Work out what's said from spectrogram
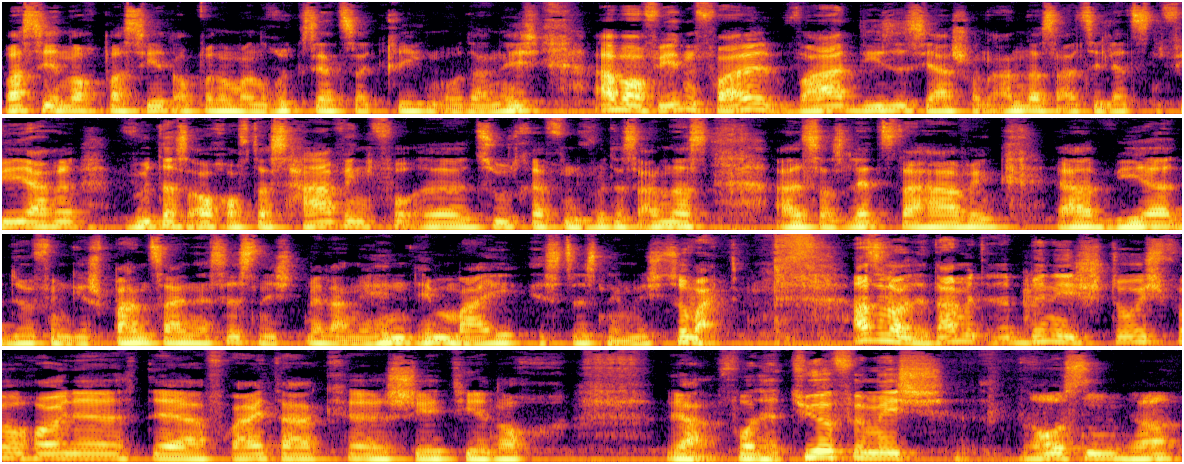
was hier noch passiert, ob wir nochmal einen Rücksetzer kriegen oder nicht. Aber auf jeden Fall war dieses Jahr schon anders als die letzten vier Jahre. Wird das auch auf das Halving äh, zutreffen? Wird es anders als das letzte Halving? Ja, wir dürfen gespannt sein. Es ist nicht mehr lange hin. Im Mai ist es nämlich soweit. Also Leute, damit äh, bin ich durch für heute. Der Freitag äh, steht hier noch ja, vor der Tür für mich. Draußen, ja,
